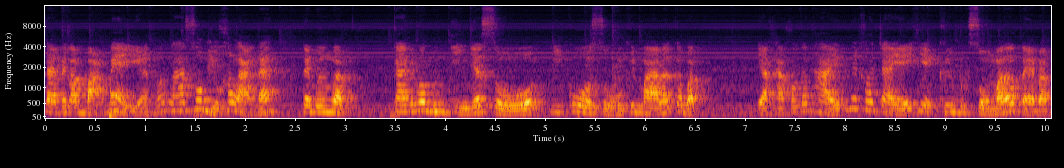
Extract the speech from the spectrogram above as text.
กลายเป็นลำบากแม่อีกอะแล้วร้านส้มอยู่ข้างหลังนะ แต่มึงแบบกลายเป็นว่ามึงหยิงยโสอีโก้สูงขึ้นมาแล้วก็แบบอยากหาคนทักทายไม่เข้าใจไอ้เหี้ยคือมึงส่งมาตั้งแต่แบบ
